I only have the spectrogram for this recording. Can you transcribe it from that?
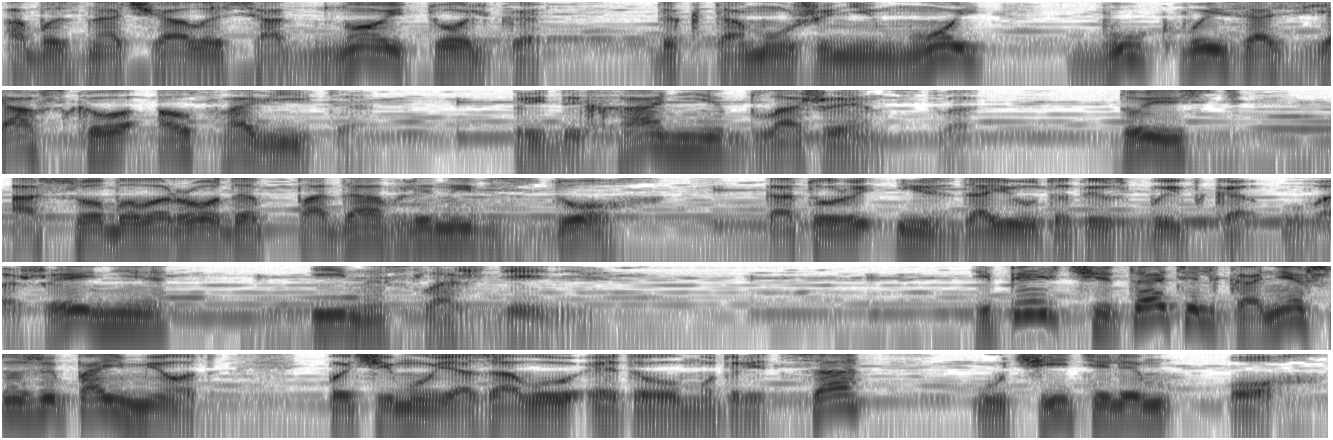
обозначалось одной только, да к тому же не мой, буквой зазьявского алфавита Придыхание блаженства, то есть особого рода подавленный вздох, который издают от избытка уважения и наслаждения. Теперь читатель, конечно же, поймет, почему я зову этого мудреца учителем Ох.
